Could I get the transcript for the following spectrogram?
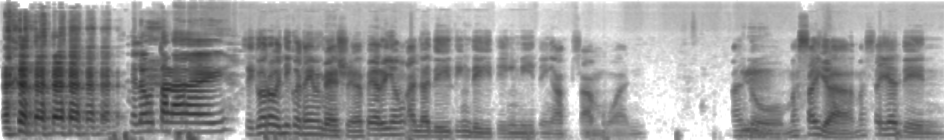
Hello, Tay. Siguro hindi ko na yung mention yan, pero yung ano, dating, dating, meeting up someone, ano, masaya, masaya din.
